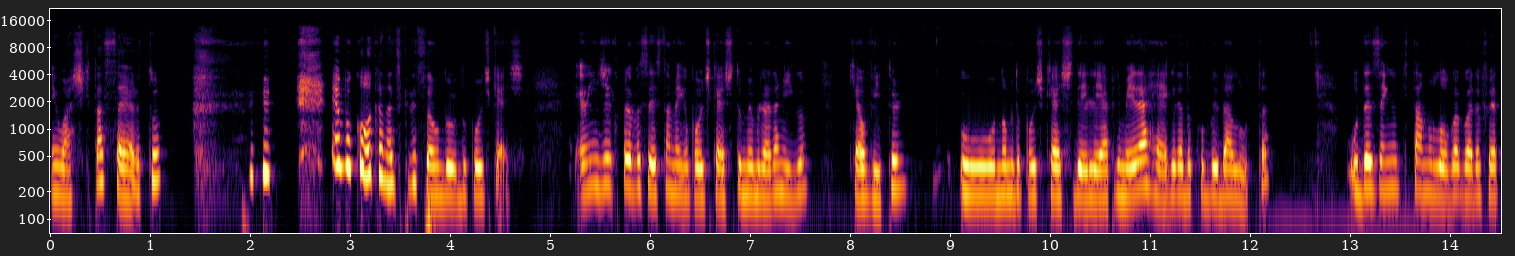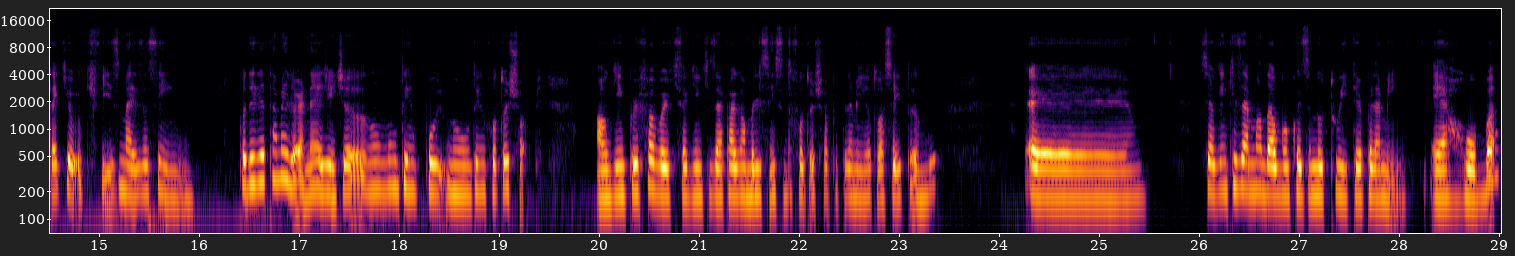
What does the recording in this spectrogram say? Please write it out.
Eu acho que tá certo. Eu vou colocar na descrição do, do podcast. Eu indico para vocês também o podcast do meu melhor amigo, que é o Vitor. O nome do podcast dele é A Primeira Regra do Clube da Luta. O desenho que tá no logo agora foi até que eu que fiz, mas assim, poderia estar tá melhor, né, gente? Eu não, não, tenho, não tenho Photoshop. Alguém, por favor, que se alguém quiser pagar uma licença do Photoshop para mim, eu tô aceitando. É... Se alguém quiser mandar alguma coisa no Twitter para mim, é arroba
